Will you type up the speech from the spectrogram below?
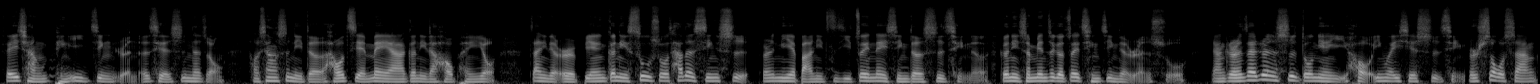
非常平易近人，而且是那种好像是你的好姐妹啊，跟你的好朋友在你的耳边跟你诉说他的心事，而你也把你自己最内心的事情呢，跟你身边这个最亲近的人说。两个人在认识多年以后，因为一些事情而受伤，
